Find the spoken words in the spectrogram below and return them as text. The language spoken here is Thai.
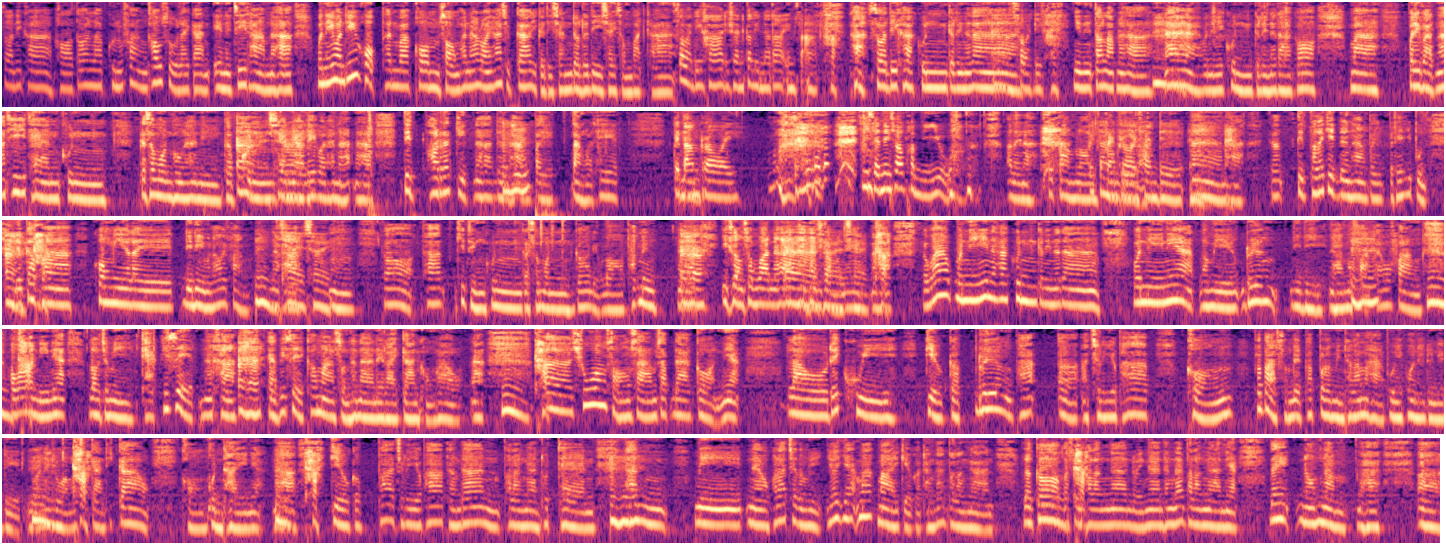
สวัสดีค่ะ ขอต้อนรับคุณผู้ฟังเข้าสู่รายการ Energy Time นะคะ วันนี้วันที่ 6 ธันวาคม 2559 อยู่กับดิฉันดลดีชัยสมบัติค่ะ สวัสดีค่ะ ดิฉันกลินนาดาเอ็มสะอาดค่ะ ค่ะ สวัสดีค่ะ คุณกลินดาอ่าสวัสดีค่ะ ยินดีต้อนรับนะคะอืมอ่าวันนี้คุณกลินดาก็มาปฏิบัติหน้าที่แทนคุณกษมลพงษ์ธานีกับคุณอ่าใช่ชัญญาเลขวัฒนะนะคะ ติดภารกิจนะคะ เดินทางอือฮึไปต่างประเทศไปตามรอย ดิฉันยังชอบคำนี้อยู่ อะไรนะ ไปตามรอยไปตามรอยเดแฟนเดย์อ่านะคะก็ติดภารกิจเดินทางไปประเทศญี่ปุ่นอ่าเดี๋ยวกลับค่ะมาคงมีอะไรดีๆมาเล่าให้ฟังอืมนะคะใช่ใช่อืมก็ถ้าคิดถึงคุณกัสมนก็เดี๋ยวรอพักหนึ่ง นะคะอ่าฮะอีกสองสามวันนะคะอ่าใช่กลับมาใช่แน่นะค่ะคะแต่ว่าวันนี้นะคะ คุณกลินดา วันนี้เนี่ยเรามีเรื่องดีๆนะคะมาฝากอือฮึท่านผู้ฟังอืมเพราะว่าค่ะวันนี้เนี่ยเราจะมีแขกพิเศษนะคะอ่าฮะแขกพิเศษเข้ามาสนทนาในรายการของเราอะอืมค่ะเอ่อช่วงสองสามสัปดาห์ก่อนเนี่ย เราได้คุยเกี่ยวกับเรื่องพระเอ่ออัจฉริยภาพ ของพระบาทสมเด็จพระปรมินทรมหาภูมิพลอดุลยเดชหรือว่าอืมในหลวงรัชค่ะกาลที่ 9 ของคนไทยเนี่ยนะคะอืมค่ะเกี่ยวกับพระอัจฉริยภาพทางด้านพลังงานทดแทนอือฮึท่านมีแนวพระราชดำริเยอะแยะมากมายเกี่ยวกับทางด้านพลังงาน แล้วก็อืมกระทรวงค่ะพลังงานหน่วยงานทางด้านพลังงานเนี่ยได้น้อมนำนะคะอ่า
